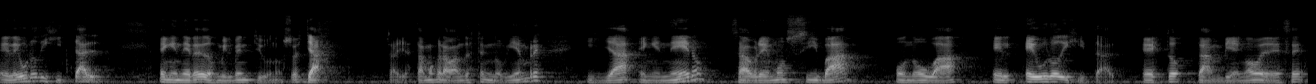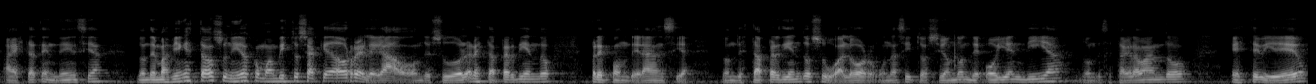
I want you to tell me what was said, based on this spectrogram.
el euro digital en enero de 2021. Eso es ya. O sea, ya estamos grabando esto en noviembre y ya en enero sabremos si va o no va el euro digital. Esto también obedece a esta tendencia donde más bien Estados Unidos, como han visto, se ha quedado relegado, donde su dólar está perdiendo preponderancia, donde está perdiendo su valor, una situación donde hoy en día, donde se está grabando este video,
